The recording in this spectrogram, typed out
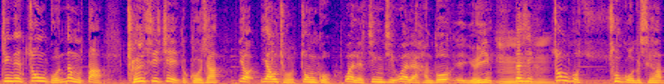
今天中国那么大，全世界的国家要要求中国，为了经济，为了很多呃原因，嗯但是中国出国的时候，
